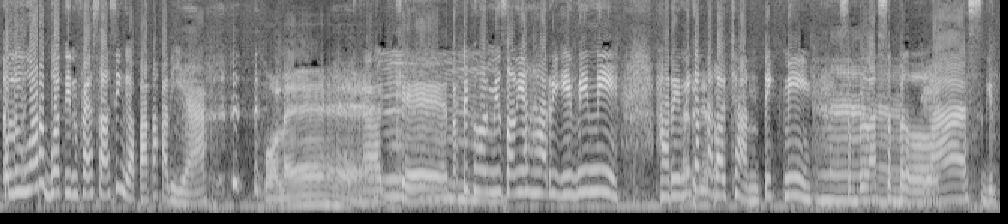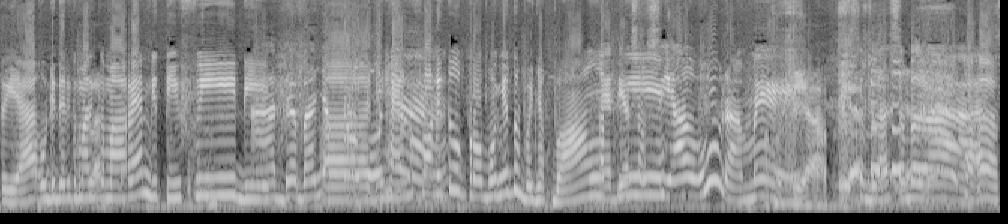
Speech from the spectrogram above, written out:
keluar buat investasi nggak apa-apa kali ya. Boleh. Oke, tapi kalau misalnya hari ini nih, hari ini kan Hari tanggal cantik nih, Nah, sebelas sebelas gitu ya. Udah dari kemarin-kemarin di TV, di Ada banyak di promonya. handphone itu promonya tuh banyak banget Media nih. sosial, uh rame. Oh, siap, ya. Sebelas sebelas.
